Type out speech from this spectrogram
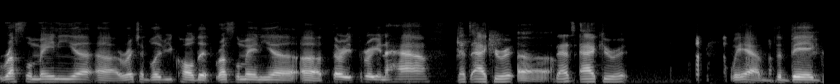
WrestleMania. Uh, Rich, I believe you called it WrestleMania uh, 33 and a half. That's accurate. Uh, That's accurate. We have the big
